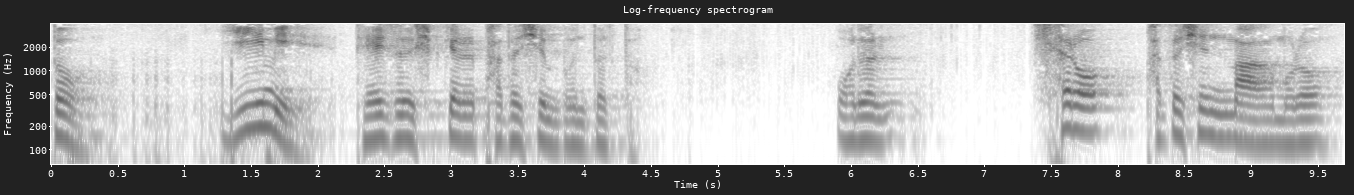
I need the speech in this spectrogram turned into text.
또 이미 대승 10계를 받으신 분들도 오늘 새로 받으신 마음으로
